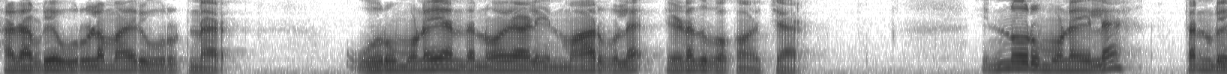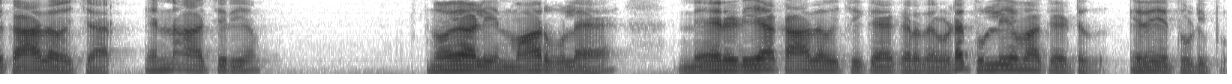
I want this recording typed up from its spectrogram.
அதை அப்படியே உருளை மாதிரி உருட்டினார். ஒரு முனையை அந்த நோயாளியின் மார்பில் இடது பக்கம் வச்சார். இன்னொரு முனையில் தன்னுடைய காதை வச்சார். என்ன ஆச்சரியம்? நோயாளியின் மார்பில் நேரடியாக காதை வச்சு கேட்குறத விட துல்லியமாக கேட்டுது இதய துடிப்பு.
